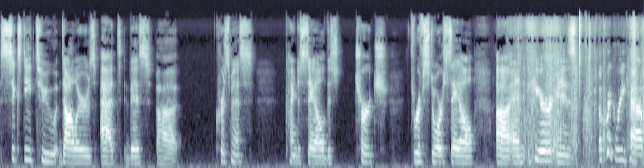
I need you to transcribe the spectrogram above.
$62 at this uh, Christmas kind of sale, this church thrift store sale. Uh, and here is a quick recap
